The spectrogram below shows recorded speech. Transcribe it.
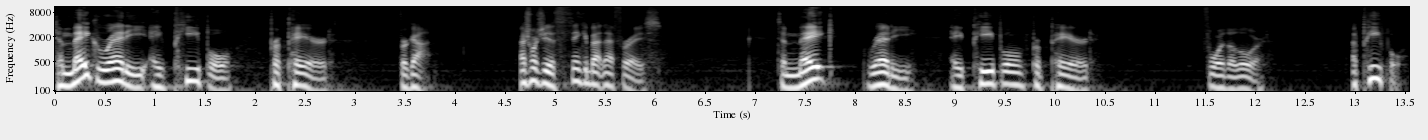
to make ready a people prepared for God. I just want you to think about that phrase. To make ready a people prepared for the Lord. A people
